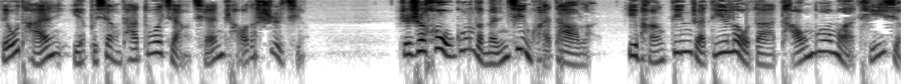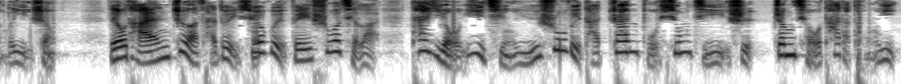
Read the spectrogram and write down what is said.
刘谭也不向他多讲前朝的事情。只是后宫的门禁快到了，一旁盯着滴漏的陶嬷嬷提醒了一声。刘谭这才对薛贵妃说起了他有意请于叔为他占卜凶吉一事，征求他的同意。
